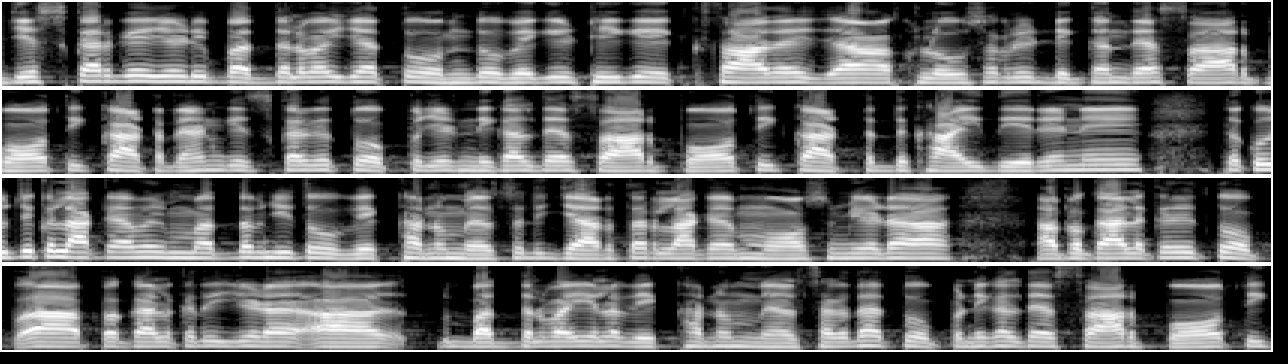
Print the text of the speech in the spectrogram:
ਜਿਸ ਕਰਕੇ ਜਿਹੜੀ ਬੱਦਲਵਾਈ ਜਾਂ ਧੁੰਦ ਹੋਵੇਗੀ, ਠੀਕ ਹੈ, ਇੱਕ ਥਾਂ ਜਾਂ ਖਲੋ ਸਕਦੀ, ਡਿੱਗਣ ਦੇ ਅਸਾਰ ਬਹੁਤ ਹੀ ਘੱਟ ਰਹਿਣਗੇ। ਇਸ ਕਰਕੇ ਧੁੱਪ ਜਿਹੜੇ ਨਿਕਲਦੇ ਅਸਾਰ ਬਹੁਤ ਹੀ ਘੱਟ ਦਿਖਾਈ ਦੇ ਰਹੇ ਨੇ। ਤੇ ਕੁਝ ਕੁ ਇਲਾਕਿਆਂ ਵਿੱਚ ਮੱਧਮ ਜੀ ਧੁੱਪ ਵੇਖਣ ਨੂੰ ਮਿਲ ਸਕਦੀ, ਜ਼ਿਆਦਾਤਰ ਇਲਾਕਿਆਂ ਮੌਸਮ ਜਿਹੜਾ, ਆਪਾਂ ਗੱਲ ਕਰੀਏ ਧੁੱਪ, ਆਪਾਂ ਗੱਲ ਕਰੀਏ ਜਿਹੜਾ ਬੱਦਲਵਾਈ ਵਾਲਾ ਵੇਖਣ ਨੂੰ ਮਿਲ ਸਕਦਾ। ਧੁੱਪ ਨਿਕਲਦੇ ਅਸਾਰ ਬਹੁਤ ਹੀ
